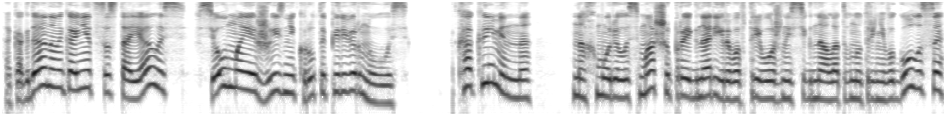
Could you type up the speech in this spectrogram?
А когда она наконец состоялась, все в моей жизни круто перевернулось. Как именно? — Нахмурилась Маша, проигнорировав тревожный сигнал от внутреннего голоса,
